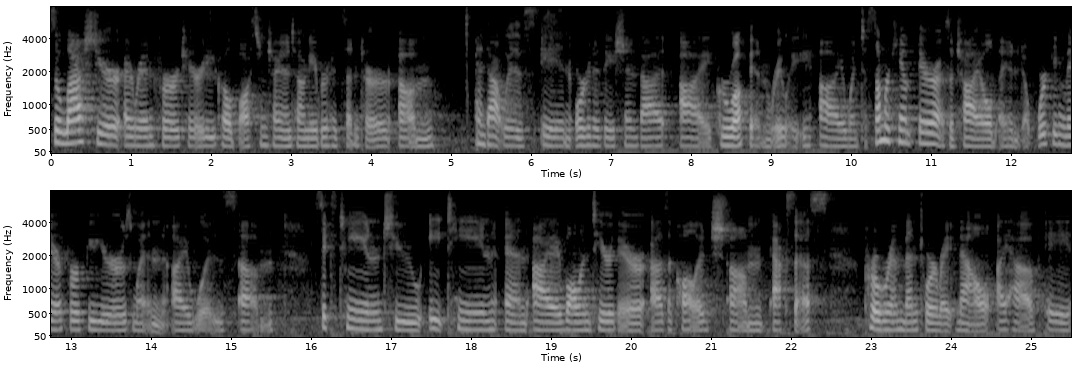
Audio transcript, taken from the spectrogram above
So last year I ran for a charity called Boston Chinatown Neighborhood Center. Um, and that was an organization that I grew up in, really. I went to summer camp there as a child. I ended up working there for a few years when I was um, 16 to 18, and I volunteer there as a college um, access program mentor right now. I have a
